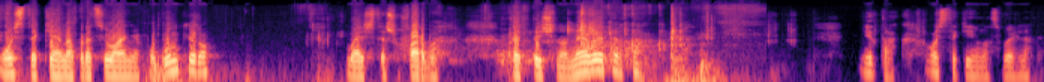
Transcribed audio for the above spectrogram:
Ось таке напрацювання по бункеру. Бачите, що фарба практично не витерта. І так, ось такий у нас вигляд.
